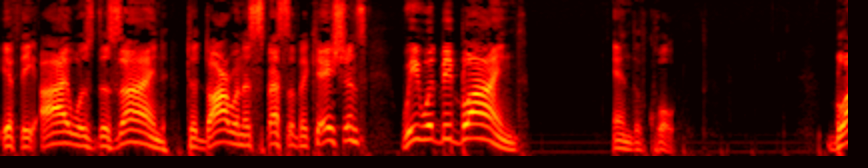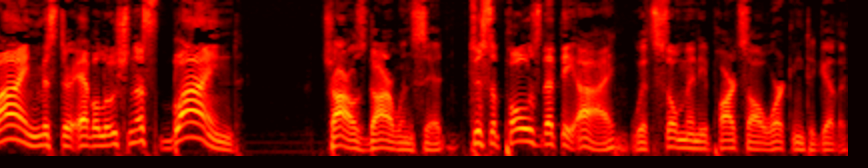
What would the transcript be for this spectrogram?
if the eye was designed to Darwinist specifications, we would be blind. End of quote. Blind, Mr. Evolutionist, blind. Charles Darwin said, To suppose that the eye, with so many parts all working together,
